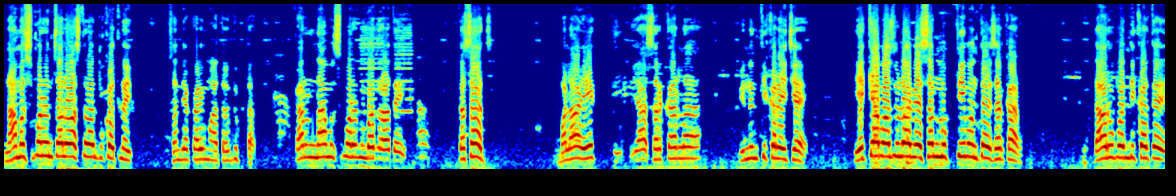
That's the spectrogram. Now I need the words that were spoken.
नामस्मरण चालू असताना दुखत नाहीत. संध्याकाळी मात्र दुखतात. कारण नामस्मरण बंद राहत आहे. तसंच मला एक या सरकारला विनंती करायची आहे. एका बाजूला व्यसनमुक्ती म्हणतंय सरकार. दारूबंदी करतंय.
